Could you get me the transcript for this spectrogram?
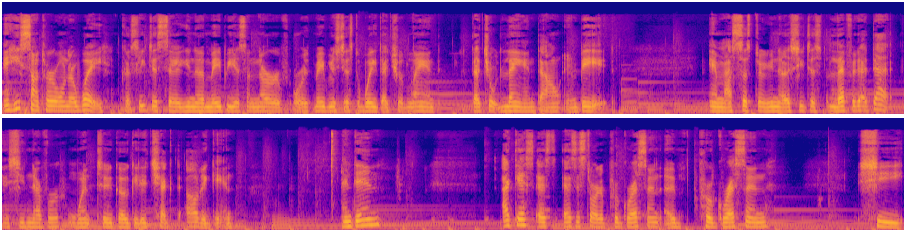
And he sent her on her way because he just said, you know, maybe it's a nerve or maybe it's just the way that you're laying, that you're laying down in bed. And my sister, you know, she just left it at that and she never went to go get it checked out again. And then I guess as as it started progressing and uh, progressing, she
